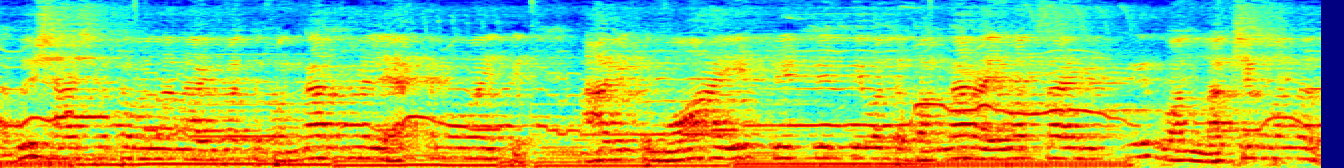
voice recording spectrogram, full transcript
ಅದು ಶಾಶ್ವತವಲ್ಲ. ನಾವು ಇವತ್ತು ಬಂಗಾರದ ಮೇಲೆ ಯಾಕೆ ಮೋಹ ಐತಿ ನಾವಿಟ್ಟು ಮೋಹ ಇಟ್ಟು ಇಟ್ಟು ಇಟ್ಟು ಇವತ್ತು ಬಂಗಾರ ಐವತ್ತು ಸಾವಿರ ಇಟ್ಟು ಒಂದು ಲಕ್ಷಕ್ಕೆ ಬಂದದ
